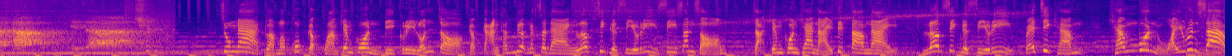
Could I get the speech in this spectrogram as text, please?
ครับครับเดี๋ยวจะช่วงหน้ากลับมาพบกับความเข้มข้น ดีกรีล้นจอกับการคัดเลือกนักแสดง Love Sick the Series ซีซั่น2 จะเข้มข้นแค่ไหนติดตามใน Love Sick the Series r e g i e Camp แคมป์วุ่นวัยรุ่นแซบ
